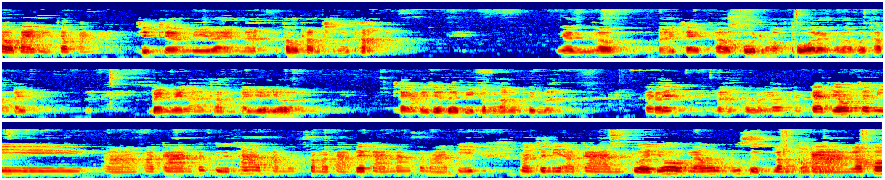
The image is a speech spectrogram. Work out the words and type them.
ต่อไปอีกเจ้าค่ะ จิตจะมีแรงนะ ต้องทำสมถะงั้นเราหายใจเข้าพูดออกโทรอะไรของเราก็ทำไป แบ่งเวลาทำไปเยอะๆ ใจก็จะได้มีกำลังขึ้นมาแต่ นะแต่โยมจะมีอาการก็คือถ้าทำสมถะด้วยการนั่งสมาธิ มันจะมีอาการตัวโยกแล้วรู้สึกลำคาญแล้วก็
